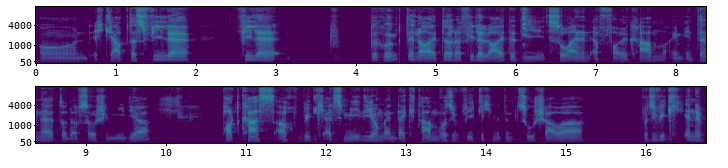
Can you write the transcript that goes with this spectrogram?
Und ich glaube, dass viele, viele berühmte Leute oder viele Leute, die so einen Erfolg haben im Internet oder auf Social Media, Podcasts auch wirklich als Medium entdeckt haben, wo sie wirklich mit dem Zuschauer, wo sie wirklich eine,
